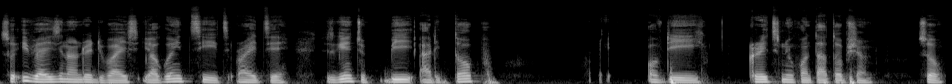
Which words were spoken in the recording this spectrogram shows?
So if you are using android device you are going to see it right here. It's going to be at the top of the create new contact option. So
